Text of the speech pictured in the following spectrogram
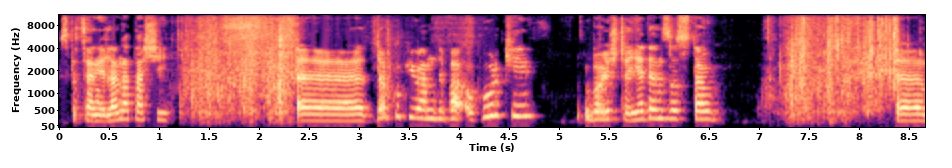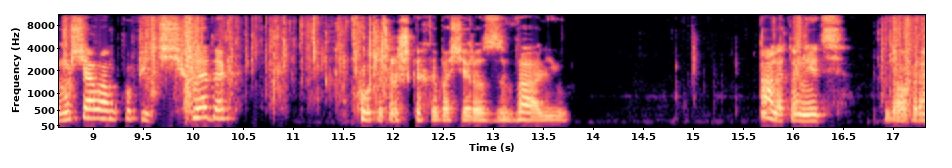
specjalnie dla Natasi. E, dokupiłam dwa ogórki, bo jeszcze jeden został. E, musiałam kupić chlebek. Kurczę, troszkę chyba się rozwalił. Ale to nic. Dobra,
